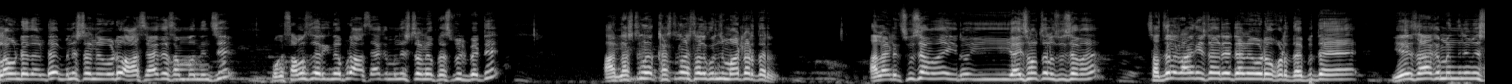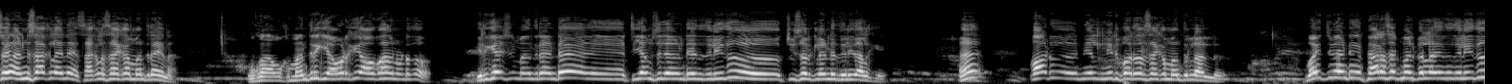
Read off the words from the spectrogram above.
ఎలా ఉండేదంటే మినిస్టర్ అనేవాడు ఆ శాఖకు సంబంధించి ఒక సమస్య జరిగినప్పుడు ఆ శాఖ మినిస్టర్ అనే ప్రెస్ మీట్ పెట్టి ఆ నష్ట కష్ట నష్టాల గురించి మాట్లాడతారు. అలాంటిది చూసామా ఈ ఈ ఐదు సంవత్సరాలు చూసామా సజ్జల రామకృష్ణారెడ్డి అనేవాడు ఒకటి తప్పితే ఏ శాఖ మంత్రి మినిస్టర్ అన్ని శాఖలైనా సకల శాఖ మంత్రి అయినా. ఒక ఒక మంత్రికి ఎవరికి అవగాహన ఉండదు. ఇరిగేషన్ మంత్రి అంటే టీఎంసీలు ఏంటి తెలియదు క్యూసర్లు ఏంటో తెలియదు వాళ్ళకి. వాడు నీళ్ళ నీటిపారుదల శాఖ మంత్రులు వాళ్ళు. వైద్యం అంటే పారాసెటమాల్ పిల్ల ఏందో తెలియదు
